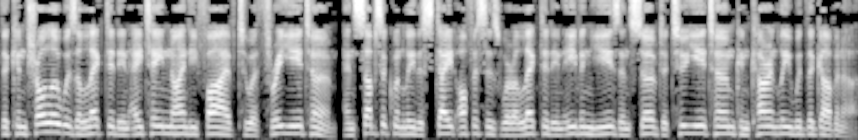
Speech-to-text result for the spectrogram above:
The comptroller was elected in 1895 to a three-year term, and subsequently the state officers were elected in even years and served a two-year term concurrently with the governor.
